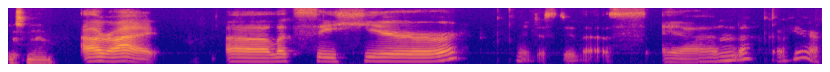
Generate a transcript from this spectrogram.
Yes, ma'am. All right. Uh, let's see here. Let me just do this and go here.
